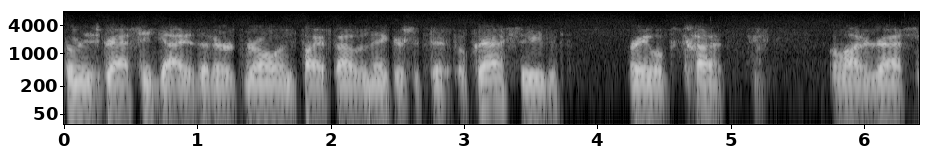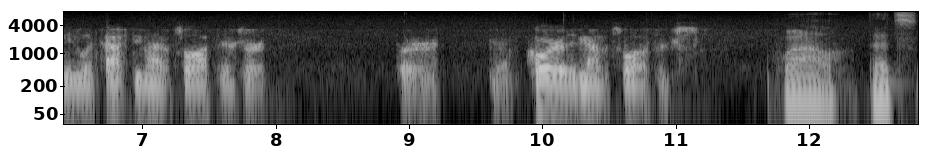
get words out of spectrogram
Some of these grass seed guys that are growing 5,000 acres of grass seed are able to cut a lot of grass seed with half the amount of swathers or, or you know, quarter of the amount of swathers. Wow. That's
